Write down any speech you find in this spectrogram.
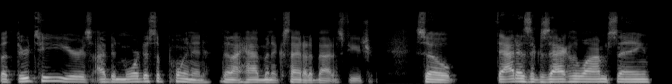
but through two years, I've been more disappointed than I have been excited about his future. So that is exactly why I'm saying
